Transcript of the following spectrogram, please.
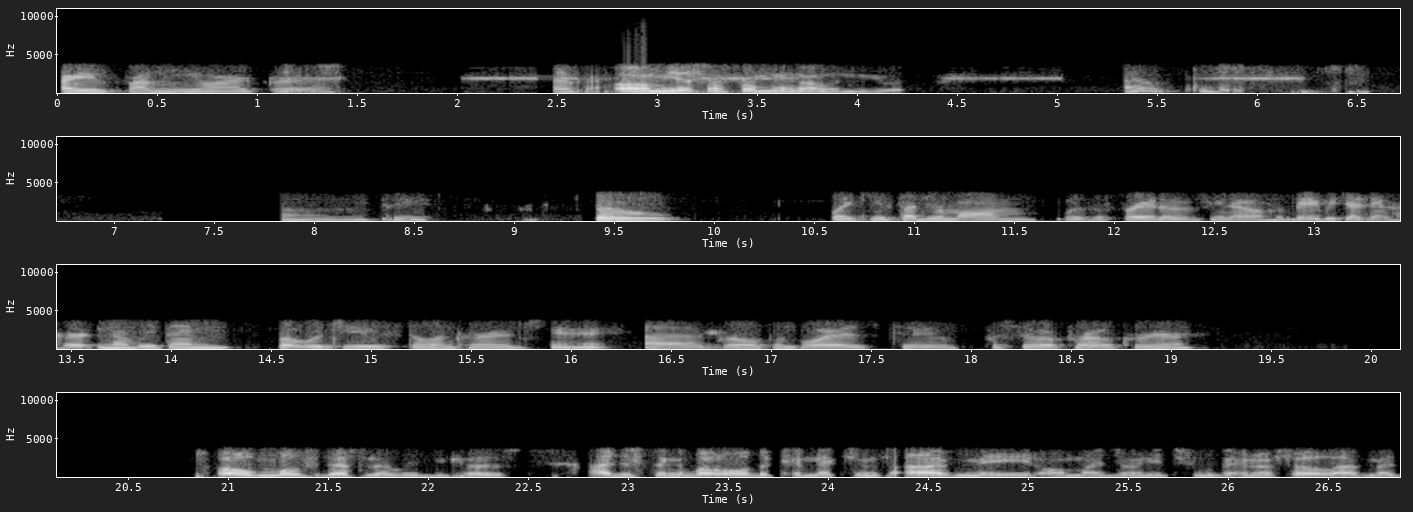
Are you from New York or? Yes. Okay. Um, yes, I'm from Long Island, New York. Oh, cool. Um, let's see. So, like you said, your mom was afraid of you know her baby getting hurt and everything. But would you still encourage mm-hmm. uh, girls and boys to pursue a pro career? Oh, most definitely, because I just think about all the connections I've made on my journey to the NFL. I've met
